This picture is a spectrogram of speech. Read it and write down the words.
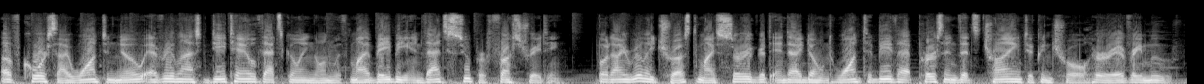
Of course I want to know every last detail that's going on with my baby and that's super frustrating, but I really trust my surrogate and I don't want to be that person that's trying to control her every move.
